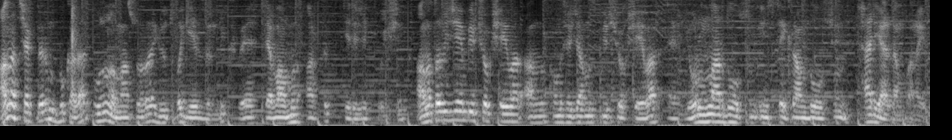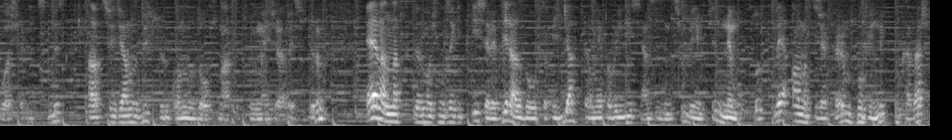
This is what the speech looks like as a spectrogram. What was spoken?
Anlatacaklarım bu kadar. Uzun zaman sonra YouTube'a geri döndük ve devamı artık gelecek bu işin. Anlatabileceğim birçok şey var, konuşacağımız birçok şey var. E, yorumlarda olsun, Instagram'da olsun her yerden bana ulaşabilirsiniz. Tartışacağımız bir sürü konumuz olsun artık bu mecrada istiyorum. Eğer anlattıklarım hoşunuza gittiyse ve biraz da olsa bilgi aktarımı yapabildiysem sizin için benim için ne mutlu. Ve anlatacaklarım bugünlük bu kadar.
